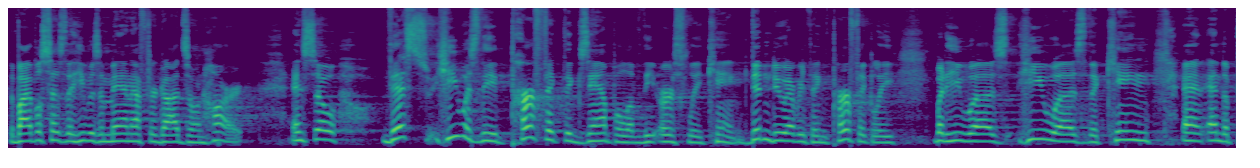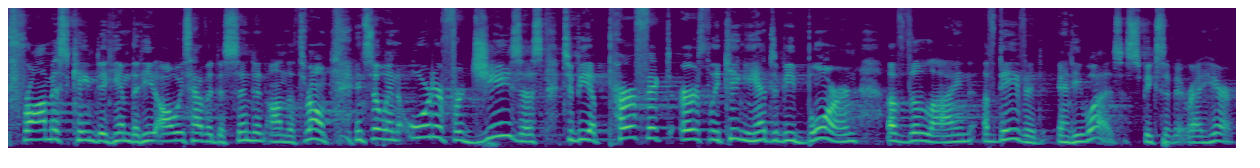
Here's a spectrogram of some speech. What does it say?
The Bible says that he was a man after God's own heart. And so, this he was the perfect example of the earthly king. Didn't do everything perfectly but he was he was the king and, and the promise came to him that he'd always have a descendant on the throne. And so in order for jesus to be a perfect earthly king he had to be born of the line of david and he was. Speaks of it right here.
